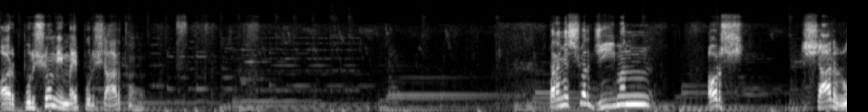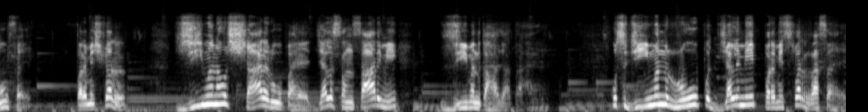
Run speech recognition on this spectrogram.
और पुरुषों में मैं पुरुषार्थ हूँ। परमेश्वर जीवन और शार रूप है। परमेश्वर जीवन और शार रूप है। जल संसार में जीवन कहा जाता है। उस जीवन रूप जल में परमेश्वर रस है।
